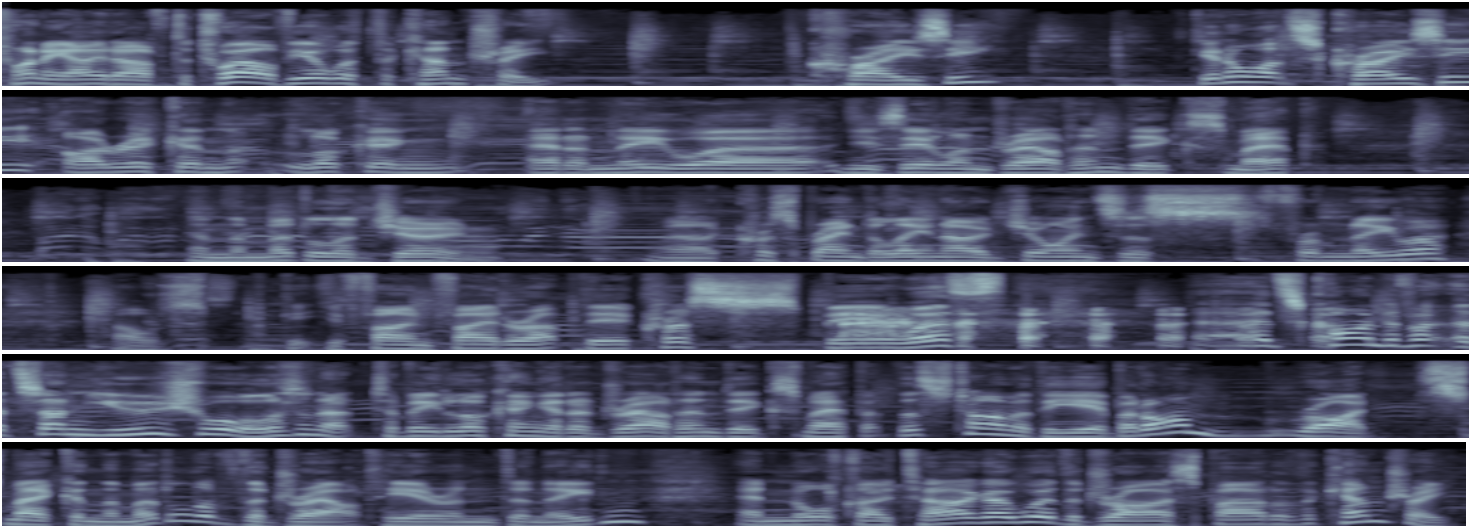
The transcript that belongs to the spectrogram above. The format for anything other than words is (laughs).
28 after 12, you're with the country. Crazy. Do you know what's crazy? I reckon looking at a NIWA New Zealand Drought Index map in the middle of June. Uh, Chris Brandolino joins us from NIWA. I'll just get your phone fader up there, Chris. Bear with. (laughs) uh, it's kind of a, it's unusual, isn't it, to be looking at a drought index map at this time of the year. But I'm right smack in the middle of the drought here in Dunedin and North Otago. We're the driest part of the country.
